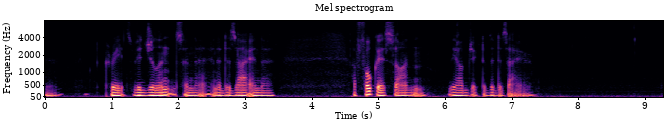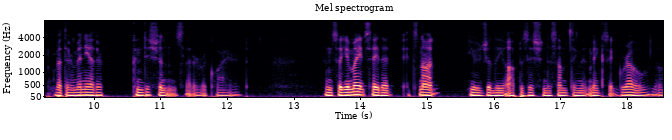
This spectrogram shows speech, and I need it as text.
uh, creates vigilance and a, and a desire and a, a focus on the object of the desire. But there are many other conditions that are required. And so you might say that it's not usually opposition to something that makes it grow, though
